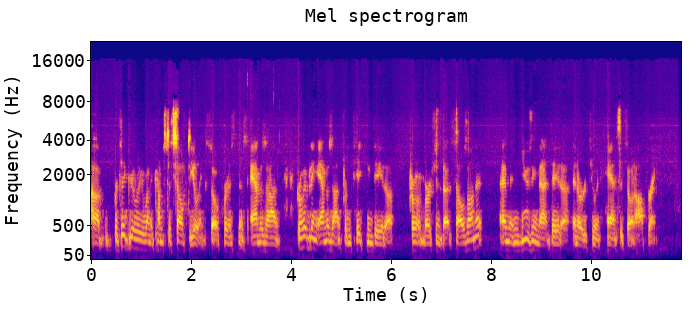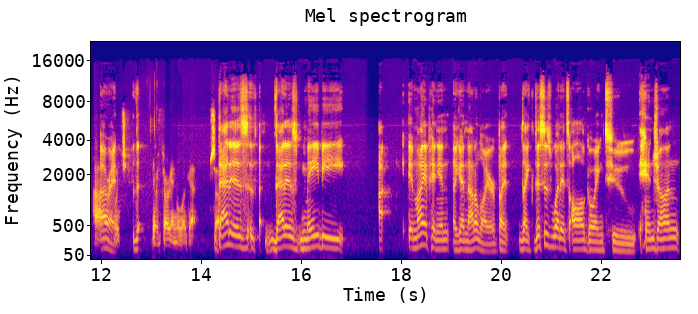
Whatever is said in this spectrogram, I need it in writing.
um, particularly when it comes to self-dealing. So, for instance, Amazon prohibiting Amazon from taking data from a merchant that sells on it and then using that data in order to enhance its own offering. Uh, All right, which they're starting to look at. So that is that is maybe in my opinion, again, not a lawyer, but like this is what it's all going to hinge on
